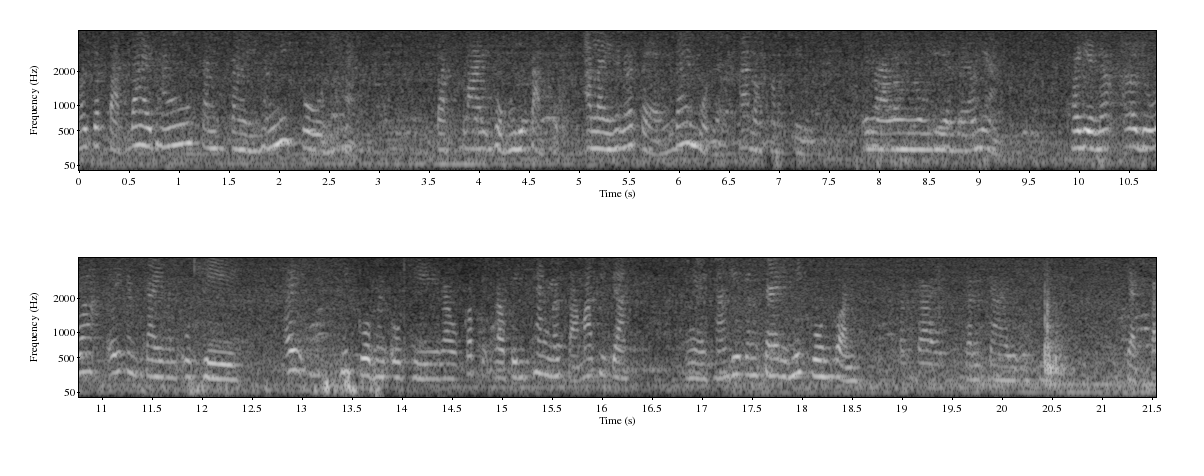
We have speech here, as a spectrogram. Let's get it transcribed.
เราจะตัดได้ทั้งกันไกรทั้งมีดโกนค่ะตัดปลายผมหรือตัดผมอะไรก็แล้วแต่ได้หมดแหละถ้าเราทำเป็นเวลาเราเราเรียนแล้วเนี่ย พอเรียนแล้วเราดูว่า เอ้ยกันไกรมันโอเค เอ้ยมีดโกนมันโอเค เราก็เป็นเราเป็นช่างเราสามารถที่จะยังไงคะดูกันไกรหรือมีดโกนก่อนกันไกรกันไกรโอเคจัดไป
